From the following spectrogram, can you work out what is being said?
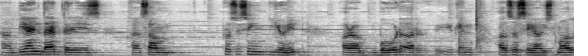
uh, behind that there is uh, some processing unit or a board or you can also say a small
